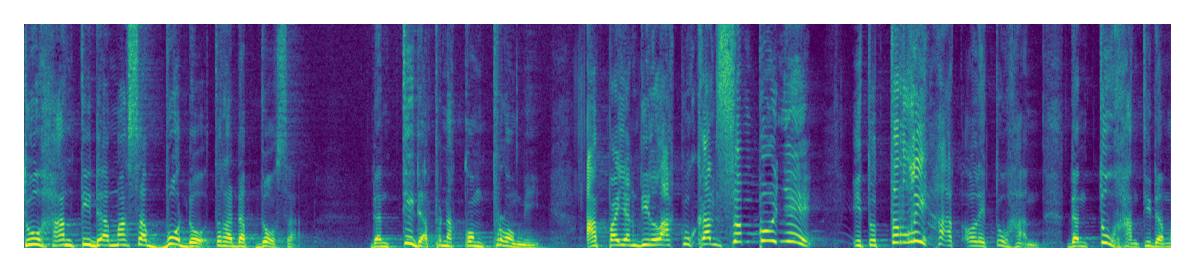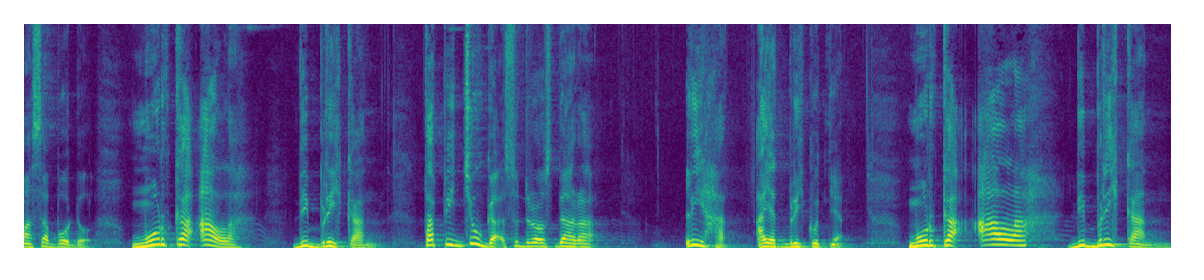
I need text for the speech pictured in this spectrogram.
Tuhan tidak masa bodoh terhadap dosa dan tidak pernah kompromi. Apa yang dilakukan sembunyi itu terlihat oleh Tuhan dan Tuhan tidak masa bodoh. Murka Allah diberikan, tapi juga saudara-saudara lihat ayat berikutnya. Murka Allah diberikan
